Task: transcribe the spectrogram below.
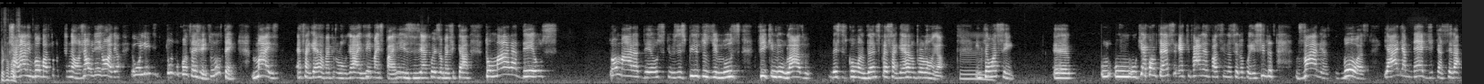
por favor. Falaram em bomba atômica? Não, já olhei, olha, eu olhei de tudo quanto é jeito, não tem. Mas essa guerra vai prolongar e vem mais países e a coisa vai ficar. Tomara a Deus, tomara a Deus que os espíritos de luz fiquem do lado desses comandantes para essa guerra não prolongar. Então, assim, é, o, o, o que acontece é que várias vacinas serão conhecidas, várias boas, e a área médica será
